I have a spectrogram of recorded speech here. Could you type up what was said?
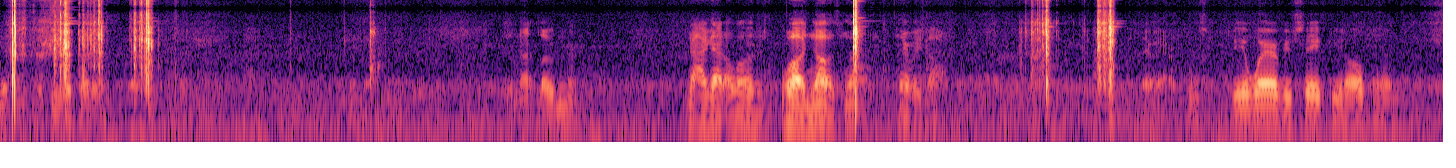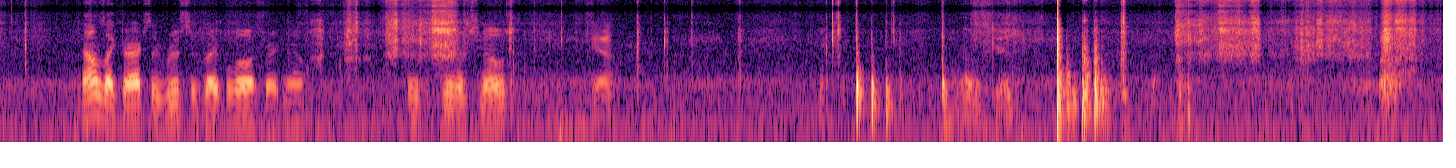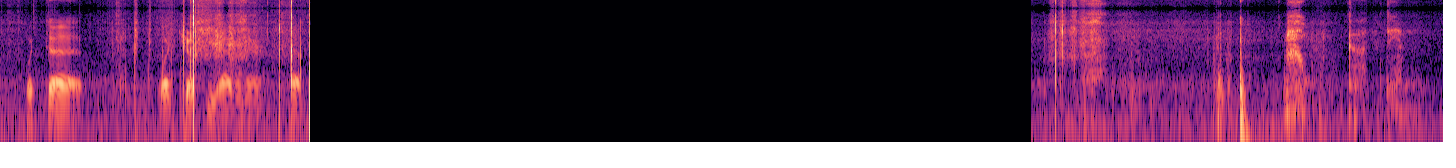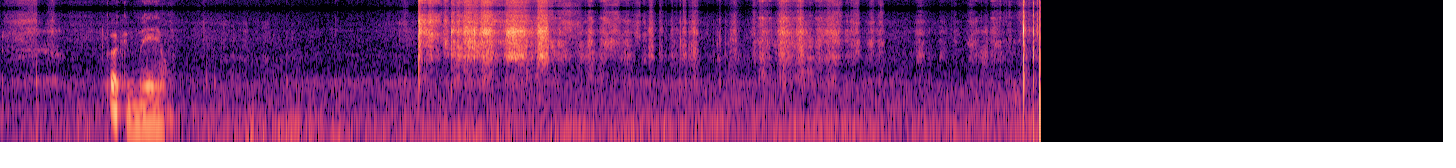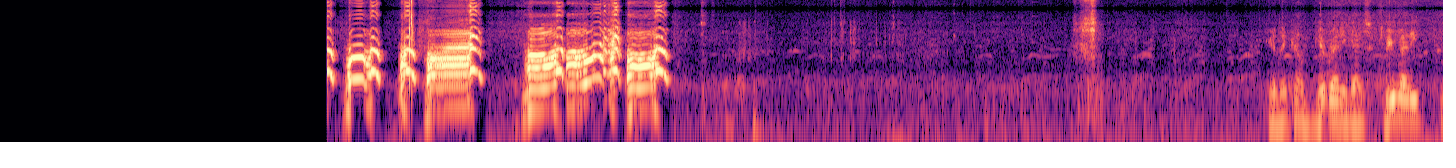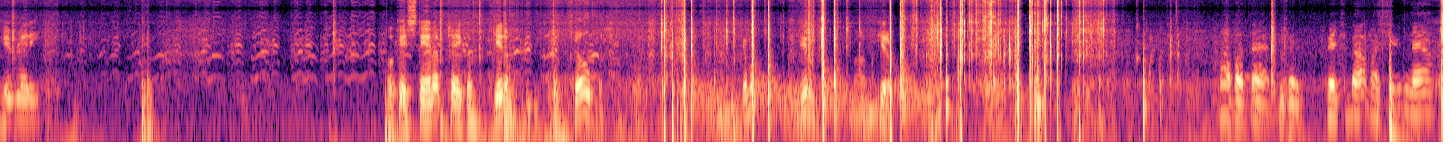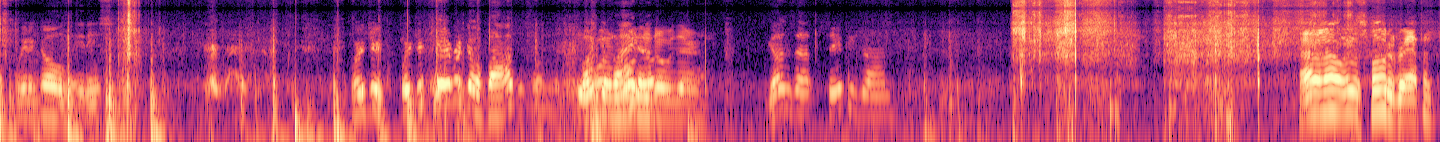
it, Is it not loading or? No, I got it loaded. Well, no, it's not. There we go. There we are. Be aware of your safety at all times. Sounds like they're actually roosted right below us right now. You hear them snows? Yeah. That was good. What, uh, what choke do you have in there? That- God damn. Fucking nail. Here they come. Get ready, guys. Be ready. Get ready. Okay, stand up. Take them. Get them. Go. Come on. Get them. Bob, get them. How about that? You're gonna bitch about my shooting now? Way to go, ladies. Where'd your Where'd your camera go, Bob? Fuck One if I loaded know. over there. Guns up, safety's on. I don't know. It was photographing.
